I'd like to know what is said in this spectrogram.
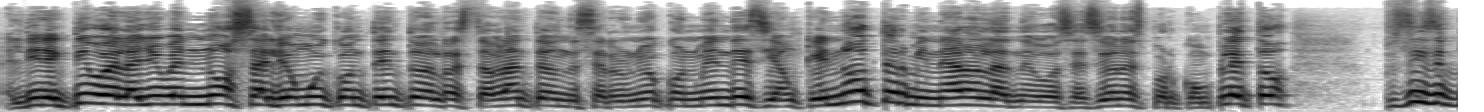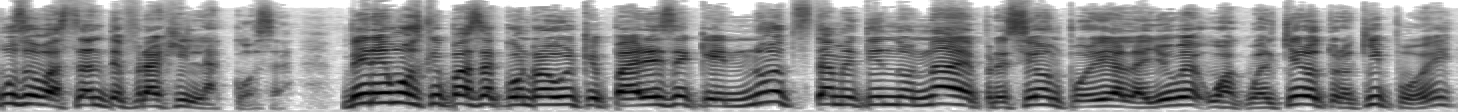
El directivo de la Juve no salió muy contento del restaurante donde se reunió con Méndez y aunque no terminaron las negociaciones por completo, pues sí se puso bastante frágil la cosa. Veremos qué pasa con Raúl que parece que no está metiendo nada de presión por ir a la Juve o a cualquier otro equipo, ¿eh?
